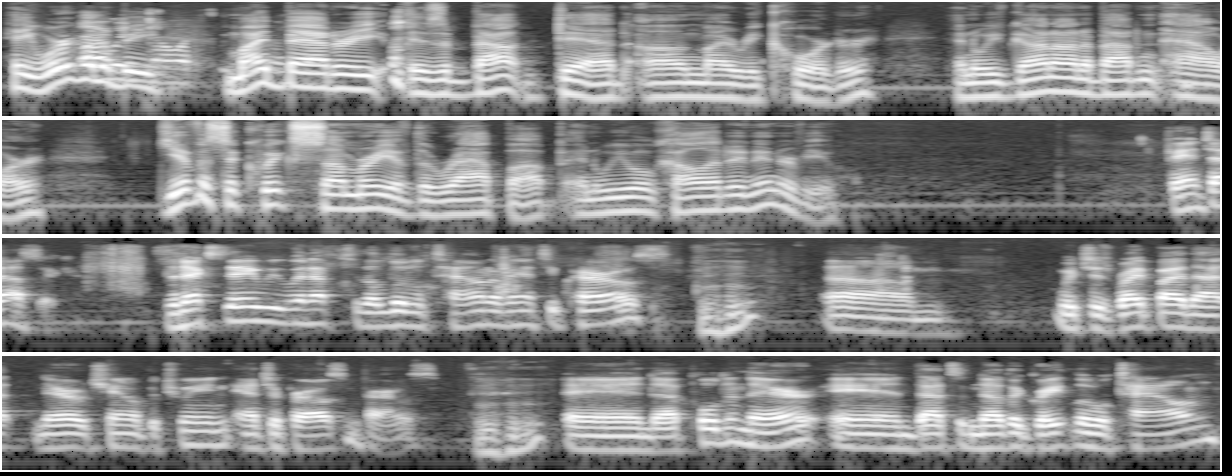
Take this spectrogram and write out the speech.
hey, we're going to be, know what to do my with battery is about dead on my recorder, and we've gone on about an hour. Give us a quick summary of the wrap up, and we will call it an interview. Fantastic. The next day, we went up to the little town of Antiparos, Mhm. um, which is right by that narrow channel between Antiparos and Paros, Mhm. and uh, pulled in there. And that's another great little town,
